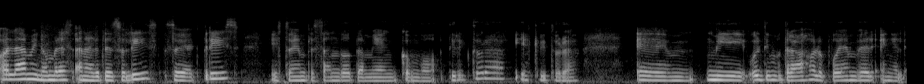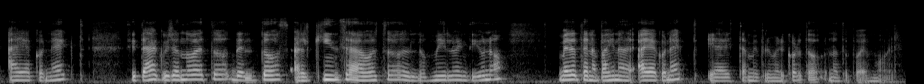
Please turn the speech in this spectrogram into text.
Hola, mi nombre es Anarte Solís, soy actriz y estoy empezando también como directora y escritora. Em, mi último trabajo lo pueden ver en el Aya Connect. Si estás escuchando esto del 2 al 15 de agosto del 2021, métete en la página de Aya Connect y ahí está mi primer corto, No te puedes mover.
